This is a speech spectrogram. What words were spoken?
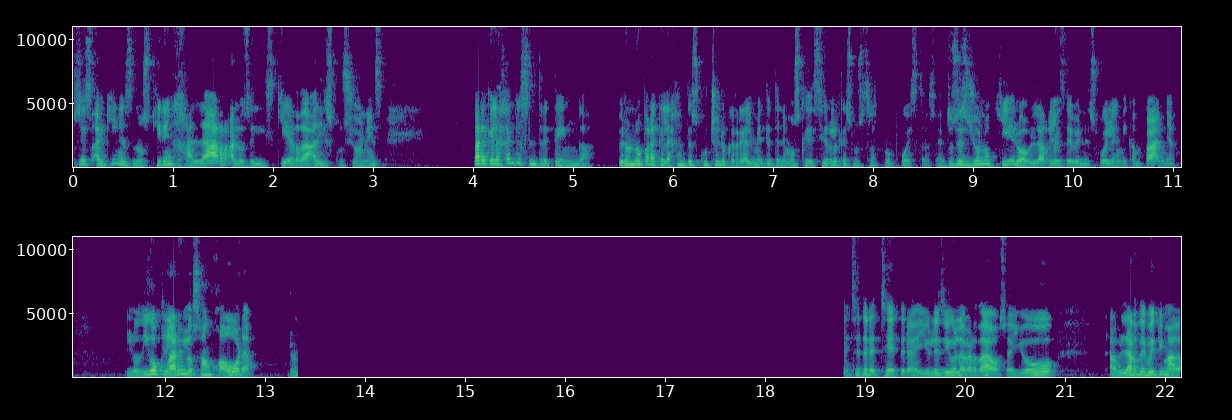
Entonces hay quienes nos quieren jalar a los de la izquierda a discusiones para que la gente se entretenga, pero no para que la gente escuche lo que realmente tenemos que decirle, que son nuestras propuestas. Entonces yo no quiero hablarles de Venezuela en mi campaña. Lo digo claro y lo zanjo ahora. Etcétera, etcétera. Y yo les digo la verdad, o sea, yo hablar de Betty Magal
